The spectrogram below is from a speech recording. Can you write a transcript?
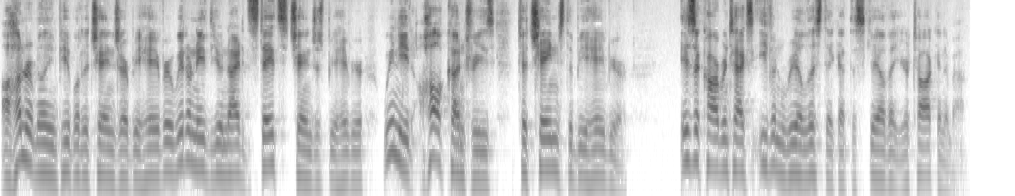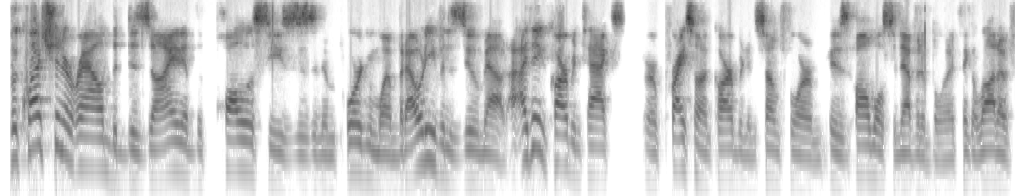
100 million people to change their behavior. We don't need the United States to change its behavior. We need all countries to change the behavior. Is a carbon tax even realistic at the scale that you're talking about? The question around the design of the policies is an important one, but I would even zoom out. I think carbon tax or a price on carbon in some form is almost inevitable. And I think a lot of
